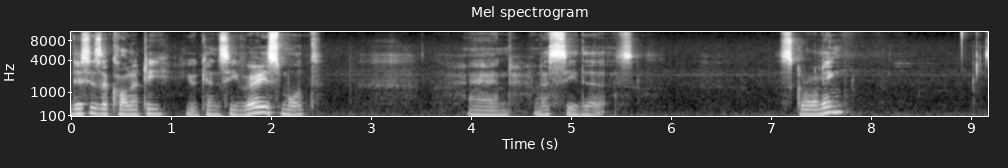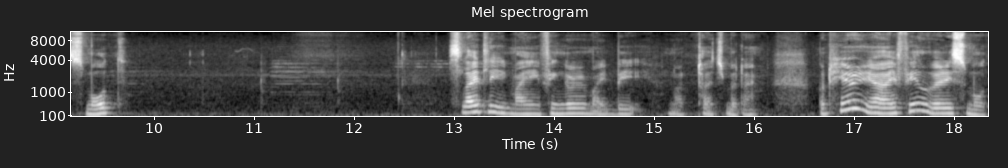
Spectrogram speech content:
This is a quality you can see very smooth and let's see the scrolling. Smooth. Slightly my finger might be not touched but I'm but here yeah I feel very smooth.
